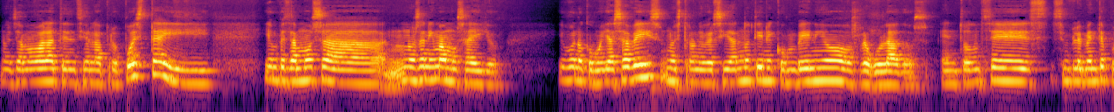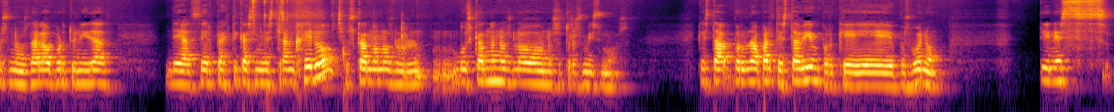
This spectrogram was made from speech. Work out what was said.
nos llamaba la atención la propuesta y, y empezamos a, nos animamos a ello. Y bueno, como ya sabéis, nuestra universidad no tiene convenios regulados, entonces simplemente pues, nos da la oportunidad de hacer prácticas en el extranjero buscándonos, buscándonoslo nosotros mismos. Que está, por una parte está bien porque, pues bueno, tienes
